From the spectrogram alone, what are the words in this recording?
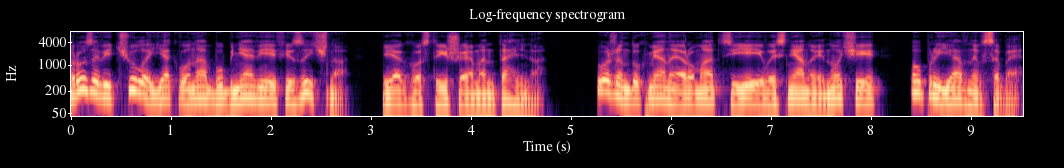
Роза відчула, як вона бубнявіє фізично, як гострішає ментально. Кожен духмяний аромат цієї весняної ночі оприявнив себе.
